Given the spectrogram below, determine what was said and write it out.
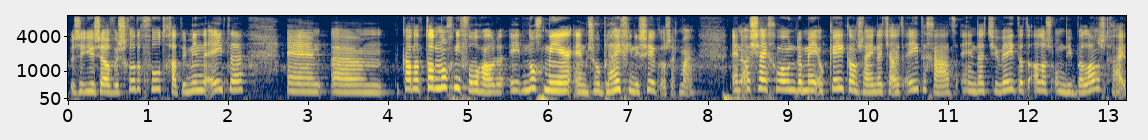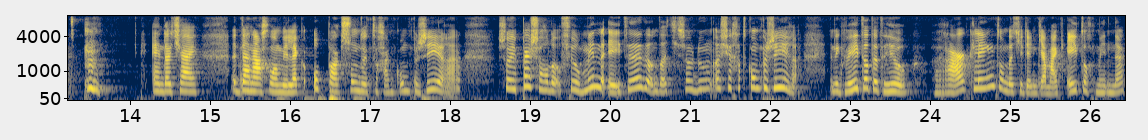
jezelf weer schuldig voelt, gaat weer minder eten. En um, kan het dan nog niet volhouden, eet nog meer. En zo blijf je in de cirkel, zeg maar. En als jij gewoon ermee oké kan zijn dat je uit eten gaat. En dat je weet dat alles om die balans draait. en dat jij het daarna gewoon weer lekker oppakt zonder te gaan compenseren zul je per saldo veel minder eten dan dat je zou doen als je gaat compenseren. En ik weet dat het heel raar klinkt, omdat je denkt, ja, maar ik eet toch minder.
